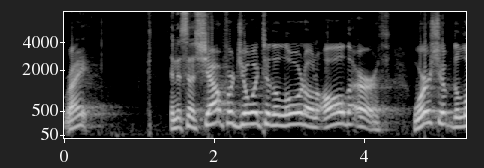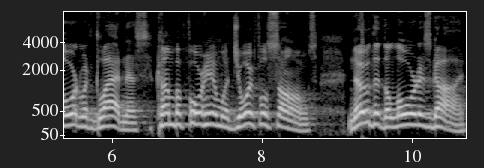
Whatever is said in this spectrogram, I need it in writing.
right? And it says, Shout for joy to the Lord on all the earth. Worship the Lord with gladness. Come before him with joyful songs. Know that the Lord is God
